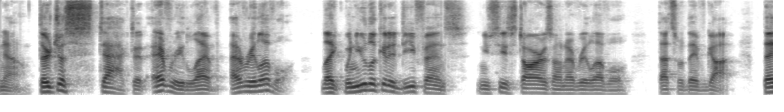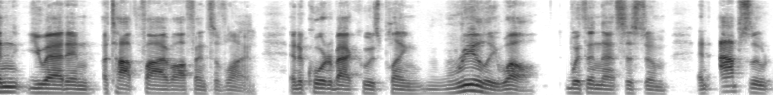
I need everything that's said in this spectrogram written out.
now. They're just stacked at every level. Every level. Like when you look at a defense and you see stars on every level, that's what they've got. Then you add in a top five offensive line and a quarterback who is playing really well within that system, an absolute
